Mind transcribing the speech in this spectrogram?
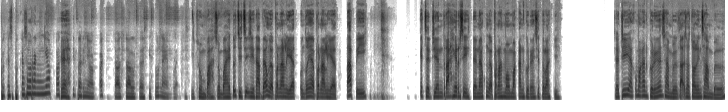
bekas-bekas orang nyokot Eh. jadi bar nyokot cocol ke situ nemplek di situ. Sumpah sumpah itu jijik sih tapi aku nggak pernah lihat untungnya nggak pernah lihat. Tapi kejadian terakhir sih dan aku nggak pernah mau makan gorengan situ lagi. Jadi aku makan gorengan sambil tak cocolin sambel.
